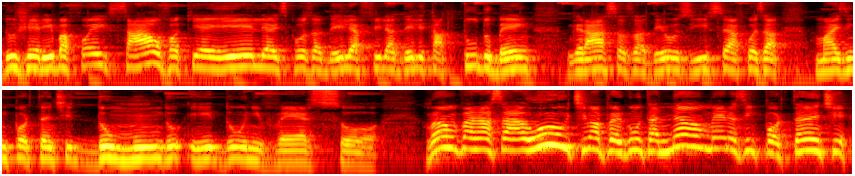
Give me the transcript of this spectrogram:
do Jeriba foi salva, que é ele, a esposa dele, a filha dele, tá tudo bem, graças a Deus. E isso é a coisa mais importante do mundo e do universo. Vamos para nossa última pergunta, não menos importante.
